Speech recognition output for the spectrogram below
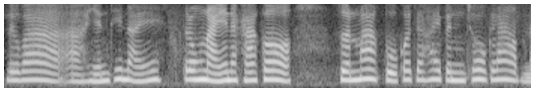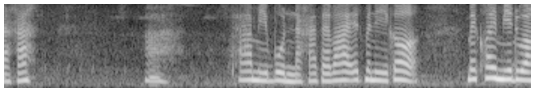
หรือว่าเห็นที่ไหนตรงไหนนะคะ ก็ส่วนมากปู่ก็จะให้เป็นโชคลาภนะคะถ้ามีบุญนะคะ แต่ว่าเอ็ดมินีก็ไม่ค่อยมีดวง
